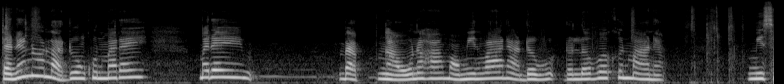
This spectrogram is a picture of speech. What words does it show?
แต่แน่นอนแหละดวงคุณไม่ได้ไม่ได้แบบเหงานะคะ หมอมีนว่าเนี่ย the the lover ขึ้นมาเนี่ย มีเส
